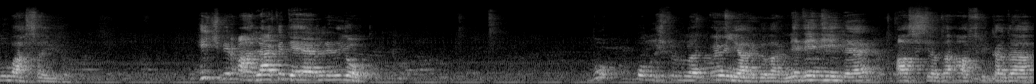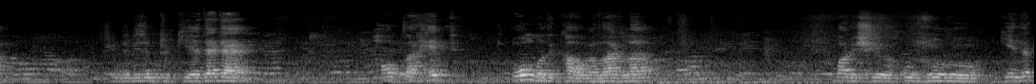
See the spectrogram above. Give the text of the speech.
bu bahsayıyor. Hiçbir ahlaki değerleri yok. Oluşturulan ön yargılar nedeniyle Asya'da, Afrika'da, şimdi bizim Türkiye'de de halklar hep olmadık kavgalarla barışı, huzuru, gelir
